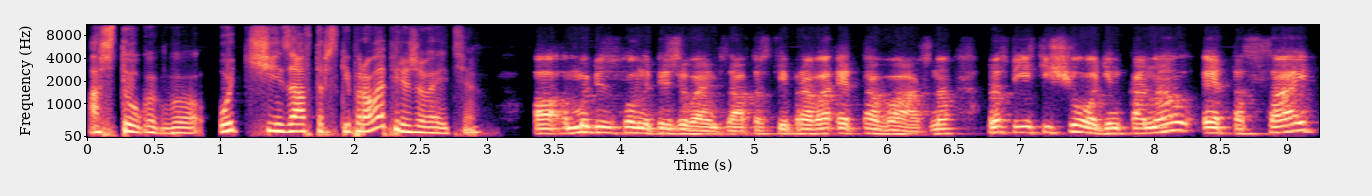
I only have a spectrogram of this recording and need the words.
А что, как бы, очень за авторские права переживаете? А, мы, безусловно, переживаем за авторские права, это важно. Просто есть еще один канал, это сайт,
